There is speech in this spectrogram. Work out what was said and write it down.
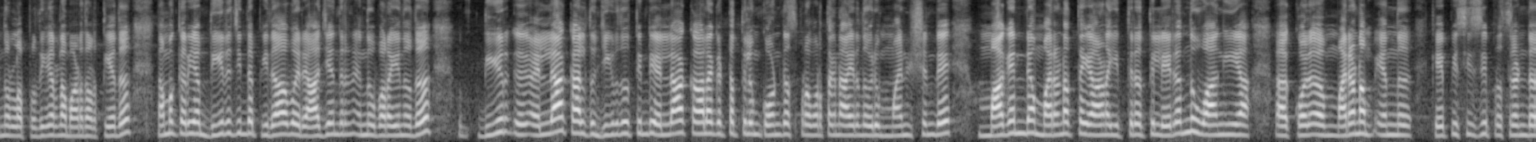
എന്നുള്ള പ്രതികരണമാണ് നടത്തിയത്. നമുക്കറിയാം ധീരജിന്റെ പിതാവ് രാജേന്ദ്രൻ എന്ന് പറയുന്നത് ദീർ എല്ലാ കാലത്തും ജീവിതത്തിന്റെ എല്ലാ കാലഘട്ടത്തിലും കോൺഗ്രസ് പ്രവർത്തകനായിരുന്ന ഒരു മനുഷ്യന്റെ മകന്റെ മരണത്തെയാണ് ഇത്തരത്തിൽ ഇരന്നു വാങ്ങിയ മരണം എന്ന് K P C C president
